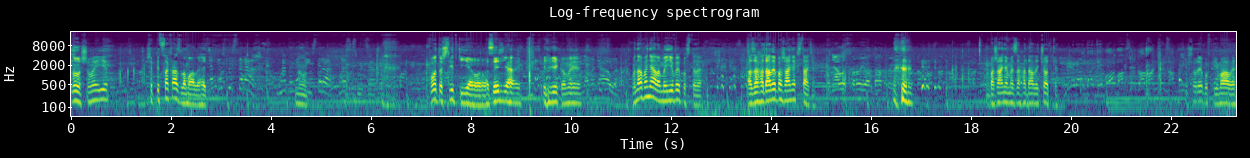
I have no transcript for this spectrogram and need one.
Ну, що ми її ще під сака зламали геть. Ну. Фото ж свідки є, о, Василь, я і Віка. Ми... Вона воняла, ми її випустили. А загадали бажання, кстати. Воняла старою ордатрою. Бажання ми загадали чітке. Тільки що рибу впіймали.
